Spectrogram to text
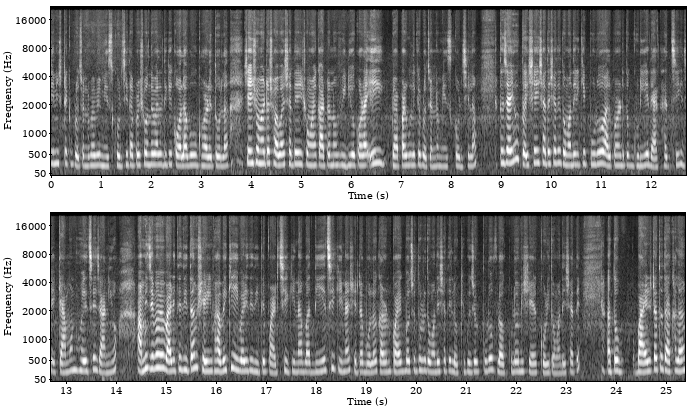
জিনিসটাকে প্রচণ্ডভাবে মিস করছি। তারপরে সন্ধ্যেবেলার দিকে কলা বউ ঘরে তোলা, সেই সময়টা সবার সাথে সময় কাটানো ভিডিও করা, এই ব্যাপারগুলোকে প্রচণ্ড মিস করছিলাম। তো যাই হোক, তো সেই সাথে সাথে তোমাদেরকে পুরো আলপনাটা তো ঘুরিয়ে দেখাচ্ছি, যে কেমন হয়েছে জানিও। আমি যেভাবে বাড়িতে দিতাম, সেইভাবে কি এই বাড়িতে দিতে পারছি কিনা বা দিয়েছি কিনা সেটা বলো, কারণ কয়েক বছর ধরে তোমাদের সাথে লক্ষ্মী পুজোর পুরো ব্লগগুলো আমি শেয়ার করি তোমাদের সাথে। তো বাইরেটা তো দেখালাম,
